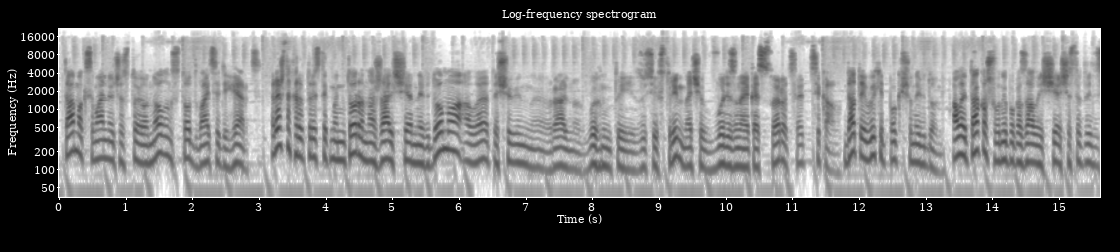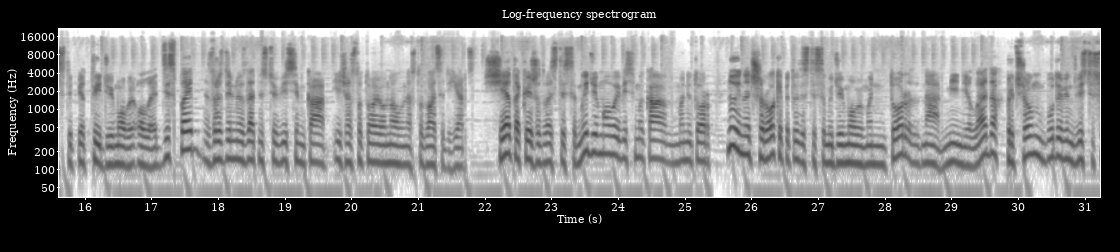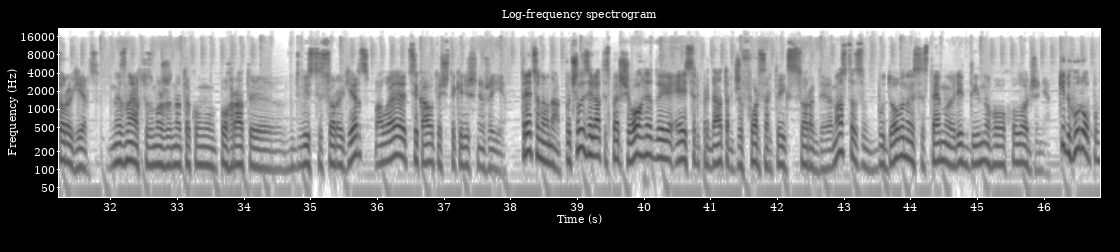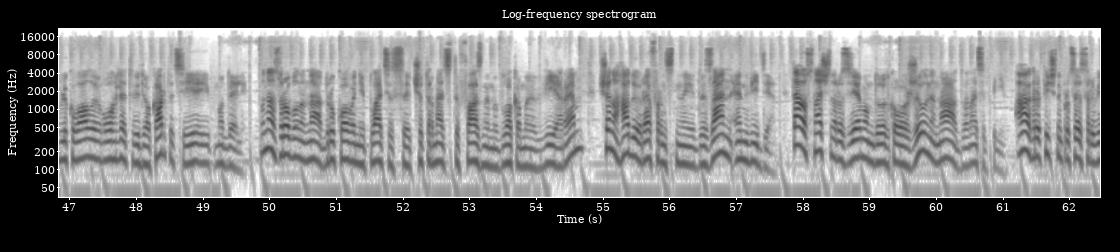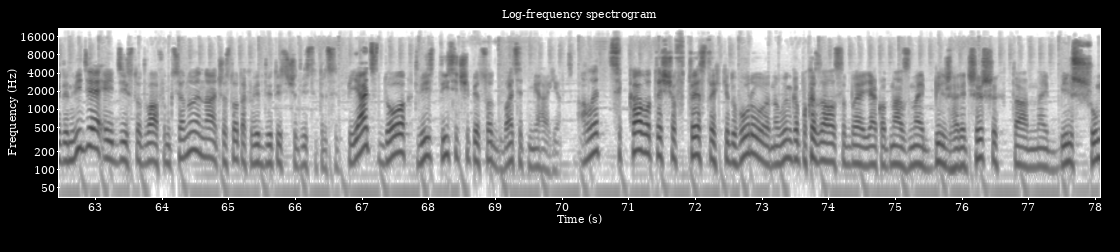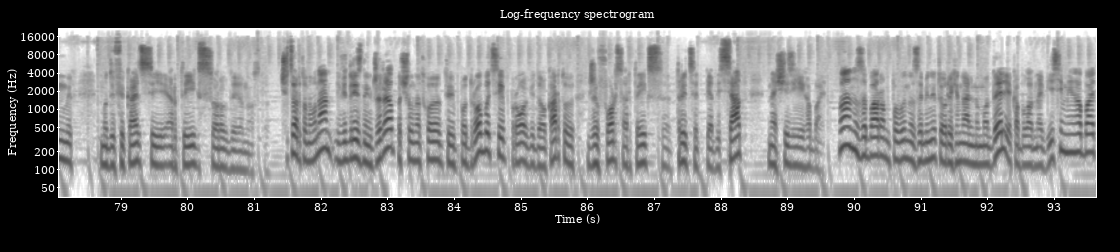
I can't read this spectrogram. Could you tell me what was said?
та максимальною частотою оновлень 120 Гц. Решта характеристик монітора, на жаль, ще невідомо, але те, що він е, реально вигнутий з усіх сторін, наче вирізана якась сфера, це цікаво. Дата і вихід поки що невідомі. Але також вони показали ще 65-дюймовий OLED дисплей з роздільною здатністю 8К і частотою оновлення 120 Гц. Ще такий же 27-дюймовий 8К монітор. Ну і надширокий 57-дюймовий монітор на міні-ледах. Причому буде він 240 Гц. Не знаю, хто зможе на такому пограти в 240 Гц, але цікаво, те, що таке рішення вже є. Третя новина. Почали з'являтись перші огляди Acer Predator GeForce RTX 4090 з вбудованою системою рідинного охолодження. Кітгуру опублікували огляд відеокарти цієї моделі. Вона зроблена на друкованій платі з 14-фазними блоками VRM, що нагадує референсний дизайн NVIDIA. Та оснащена роз'ємом додаткового живлення на 12 пінів. А графічний процесор від Nvidia AD102 функціонує на частотах від 2235 до 2520 МГц. Але цікаво те, що в тестах Кідгуру новинка показала себе як одна з найбільш гарячіших та найбільш шумних модифікацій RTX 4090. Четверта новина від різних джерел почали надходити подробиці про відеокарту GeForce RTX 3050 на 6 ГБ. Вона незабаром повинна замінити оригінальну модель, яка була на 8 ГБ.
